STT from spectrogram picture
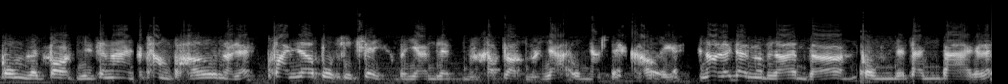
Công lực bọt như thế này cái thằng phở rồi đấy. Quan lơ bù xịt xì bây giờ em lịch mà khắp lọt mà giá ôm nàng sẽ cả hội ấy. Nó lấy đây mà bây giờ em giờ cùng để thành bà cái đấy.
